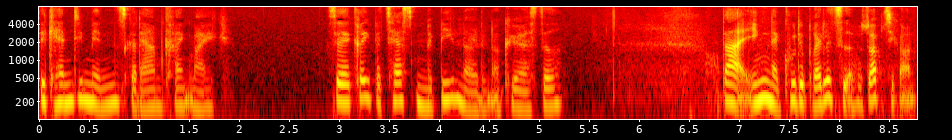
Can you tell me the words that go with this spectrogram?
Det kan de mennesker, der er omkring mig ikke. Så jeg griber tasken med bilnøglen og kører afsted. Der er ingen akutte brilletider hos optikeren,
